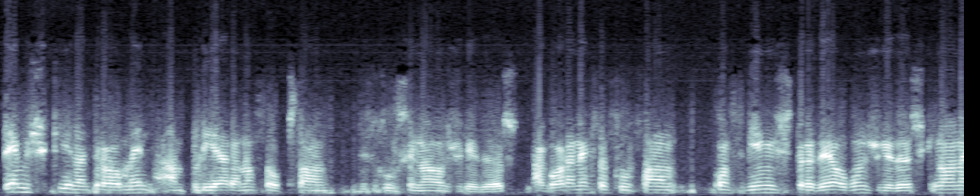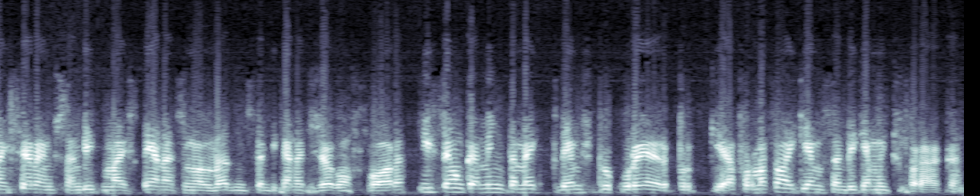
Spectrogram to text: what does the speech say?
temos que naturalmente ampliar a nossa opção de solucionar os jogadores. Agora, nesta solução, conseguimos trazer alguns jogadores que não nasceram em Moçambique, mas têm a nacionalidade moçambicana que jogam fora. Isso é um caminho também que podemos procurar, porque a formação aqui em Moçambique é muito fraca.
